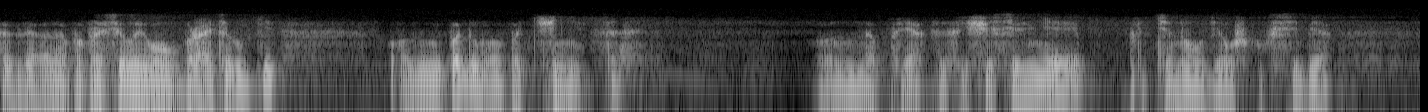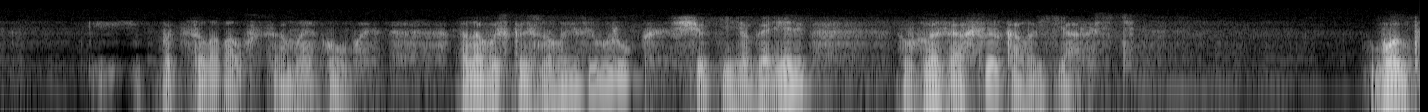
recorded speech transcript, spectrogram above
Когда она попросила его убрать руки, он и не подумал подчиниться. Он напряг их еще сильнее, притянул девушку к себе и поцеловал самые губы. Она выскользнула из его рук, щеки ее горели, в глазах сверкала ярость. Бонд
